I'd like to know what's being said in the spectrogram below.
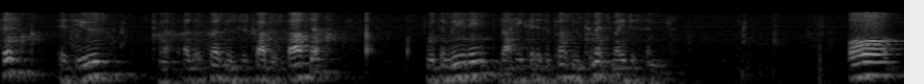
fisq is used as a person is described as fasiq with the meaning that he is a person who commits major sins or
